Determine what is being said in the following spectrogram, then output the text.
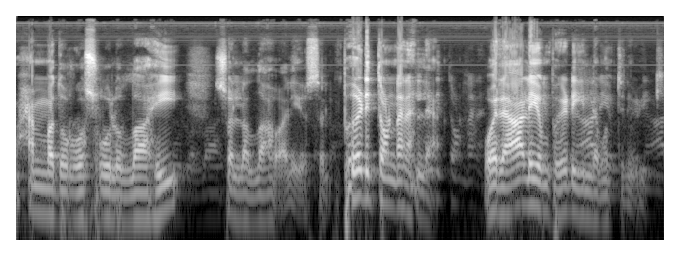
മുഹമ്മദ് റസൂലുള്ളാഹി സ്വല്ലല്ലാഹു അലൈഹി വസല്ലം. പേടിത്തൊണ്ടനല്ല ഒരാളെയും പേടിയില്ല മുത്തുനബിക്ക്.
